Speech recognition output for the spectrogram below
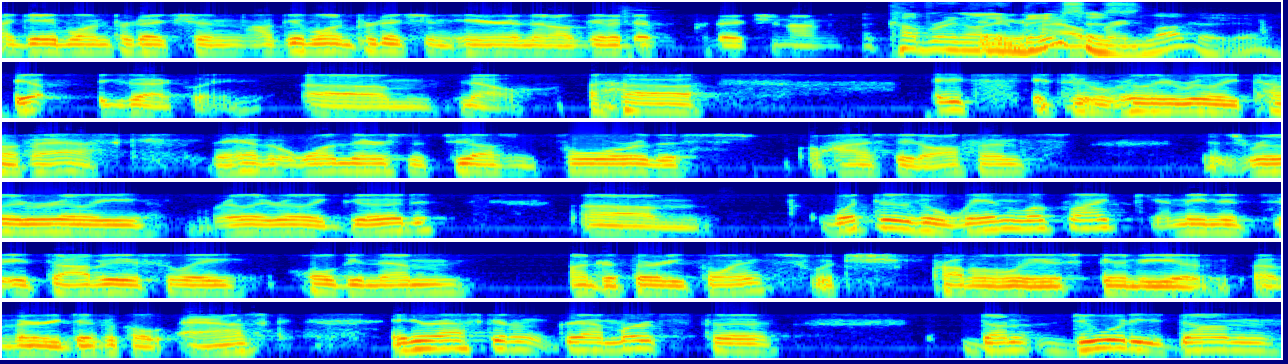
I gave one prediction. I'll give one prediction here, and then I'll give a different prediction on Covering all your bases, love it. yeah. Yep, exactly. Um, no, uh, it's it's a really really tough ask. They haven't won there since 2004. This Ohio State offense is really really really really good. Um, what does a win look like? I mean, it's it's obviously holding them under 30 points, which probably is going to be a, a very difficult ask. And you're asking Graham Mertz to done, do what he's done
